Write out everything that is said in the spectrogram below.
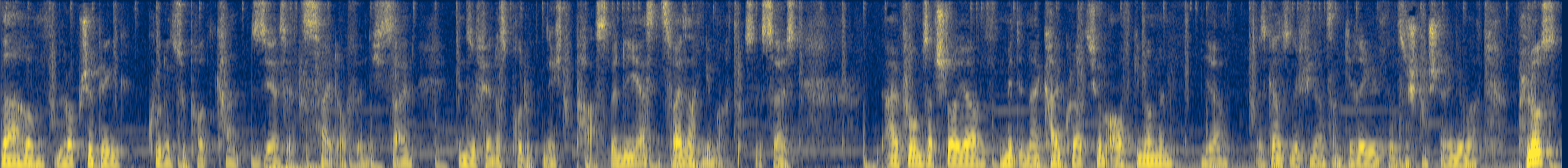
Darum, Dropshipping, Kundensupport kann sehr, sehr zeitaufwendig sein, insofern das Produkt nicht passt. Wenn du die ersten zwei Sachen gemacht hast, das heißt, einfach Umsatzsteuer mit in eine Kalkulation aufgenommen, ja, das Ganze durch Finanzamt geregelt, die ganzen Schnittstellen gemacht, plus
